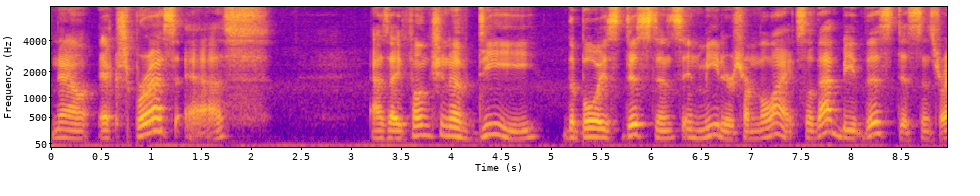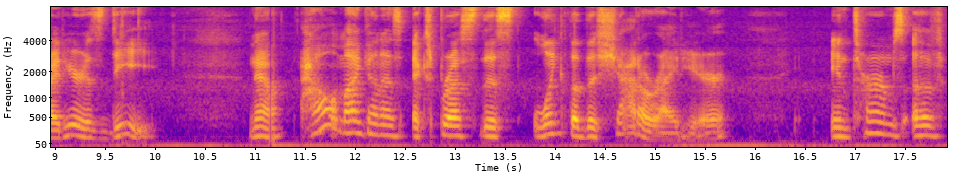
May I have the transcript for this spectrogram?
Now express S as a function of D, the boy's distance in meters from the light. So that'd be this distance right here is D. Now, how am I going to express this length of the shadow right here in terms of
